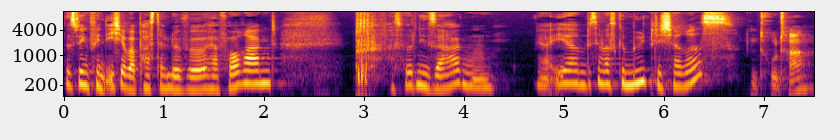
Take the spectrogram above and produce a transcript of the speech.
Deswegen finde ich aber passt der Löwe hervorragend. Pff, was würden die sagen? Ja, eher ein bisschen was Gemütlicheres. Ein Truthahn?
